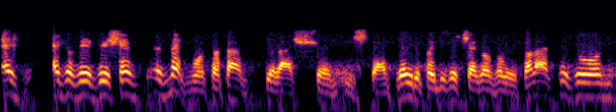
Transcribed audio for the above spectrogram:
Ez, ez az érzés, ez, ez meg volt a tárgyaláson is. Tehát az Európai Bizottsággal való találkozón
